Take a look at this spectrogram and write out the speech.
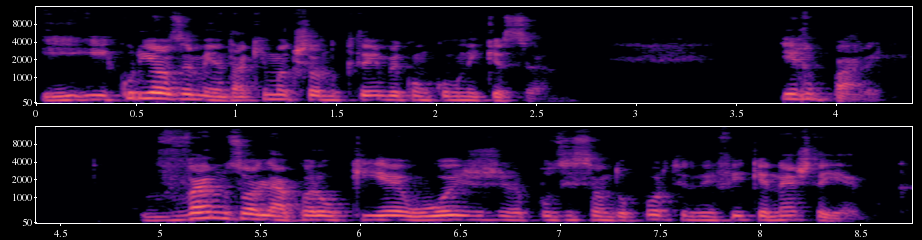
E, e curiosamente, há aqui uma questão que tem a ver com comunicação. E reparem, vamos olhar para o que é hoje a posição do Porto e do Benfica nesta época.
